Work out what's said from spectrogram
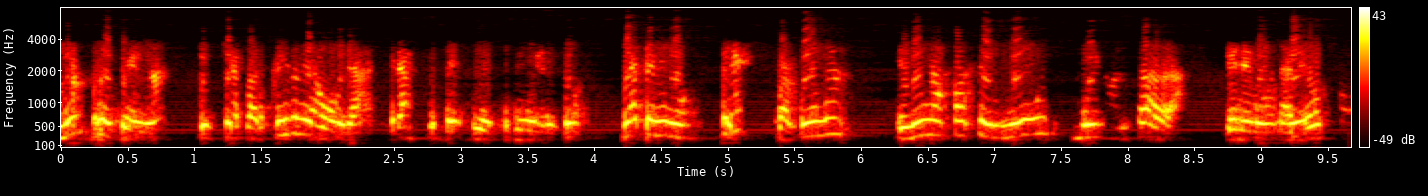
Y otro tema es que a partir de ahora, gracias a este descubrimiento, ya tenemos tres vacunas en una fase muy, muy avanzada. Tenemos la de Oxford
